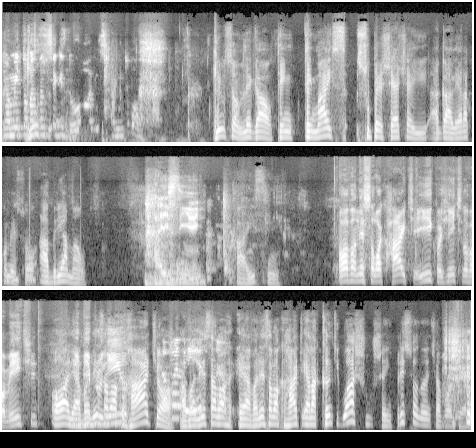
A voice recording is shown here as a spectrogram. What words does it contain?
E aumentou Gilson. bastante seguidores, foi muito bom. Gilson, legal. Tem, tem mais superchat aí. A galera começou a abrir a mão. Aí sim, hein? Aí sim. Ó, a Vanessa Lockhart aí com a gente novamente. Olha, a Vanessa Bruninho. Lockhart, ó. A Vanessa, Lo, é, a Vanessa Lockhart, ela canta igual a Xuxa. É impressionante a voz dela.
